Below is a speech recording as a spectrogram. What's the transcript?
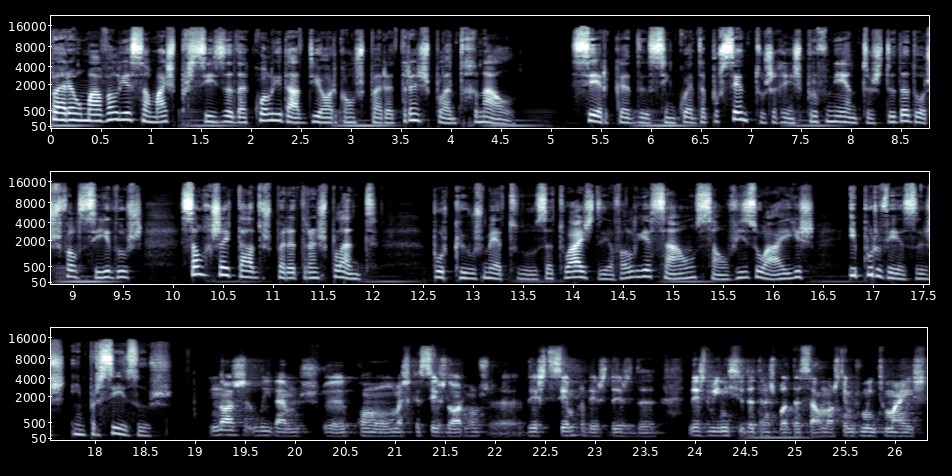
para uma avaliação mais precisa da qualidade de órgãos para transplante renal. Cerca de 50% dos rins provenientes de dadores falecidos são rejeitados para transplante, porque os métodos atuais de avaliação são visuais e, por vezes, imprecisos. Nós lidamos uh, com uma escassez de órgãos uh, desde sempre, desde, desde, desde o início da transplantação. Nós temos muito mais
